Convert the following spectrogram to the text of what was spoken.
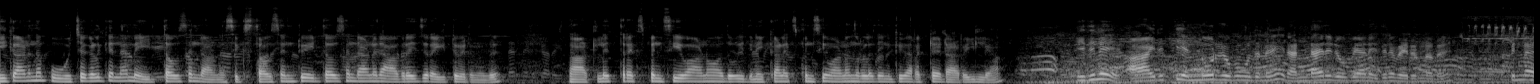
ഈ കാണുന്ന പൂച്ചകൾക്കെല്ലാം എയ്റ്റ് തൗസൻഡ് ആണ്. Six thousand to eight thousand ആണ് ഒരു ആവറേജ് റേറ്റ് വരുന്നത്. നാട്ടിൽ ഇത്ര എക്സ്പെൻസീവ് ആണോ അതോ ഇതിനേക്കാൾ എക്സ്പെൻസീവ് ആണോ എന്നുള്ളത് എനിക്ക് കറക്റ്റായിട്ട് അറിയില്ല. ഇതിന് ആയിരത്തി എണ്ണൂറ് രൂപ മുതൽ രണ്ടായിരം രൂപയാണ് ഇതിന് വരുന്നത്. പിന്നെ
